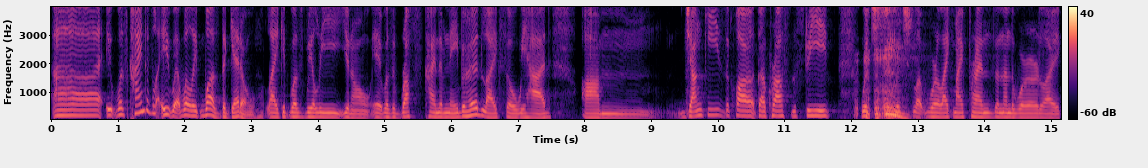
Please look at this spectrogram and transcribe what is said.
Uh, it was kind of like, well, it was the ghetto. Like it was really, you know, it was a rough kind of neighborhood. Like, so we had um, junkies across the street, which which were like my friends, and then there were like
